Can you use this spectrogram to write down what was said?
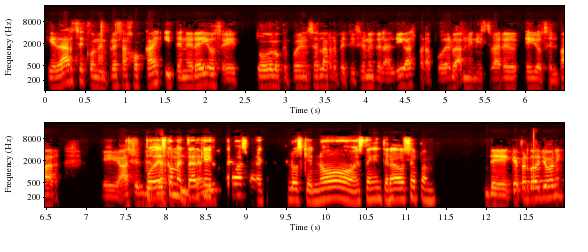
quedarse con la empresa Hawkeye y tener ellos eh, todo lo que pueden ser las repeticiones de las ligas para poder administrar ellos el bar. Eh, ¿Puedes comentar qué para que los que no estén enterados sepan? ¿De qué, perdón, Johnny?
